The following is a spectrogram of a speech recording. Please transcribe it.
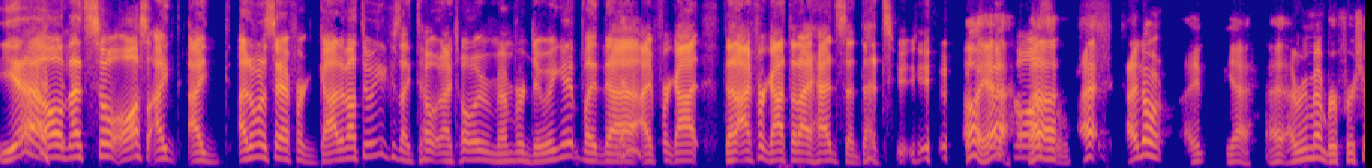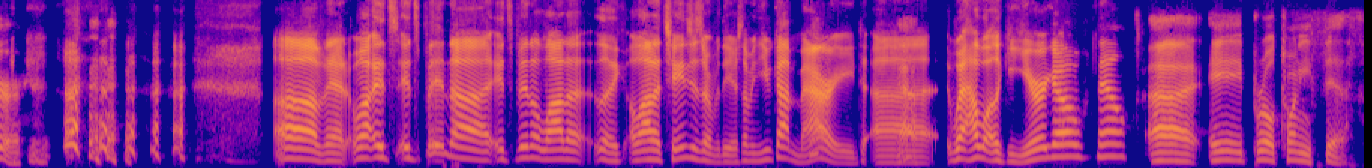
Yeah. Oh, that's so awesome. I I I don't want to say I forgot about doing it because I don't. I totally remember doing it, but uh, Yeah. I forgot that I forgot that I had sent that to you. Oh yeah, That's Uh. I I don't. I yeah, I, I remember for sure. oh man well it's it's been uh it's been a lot of like a lot of changes over the years i mean you got married uh well how long like a year ago now Uh, April twenty fifth.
